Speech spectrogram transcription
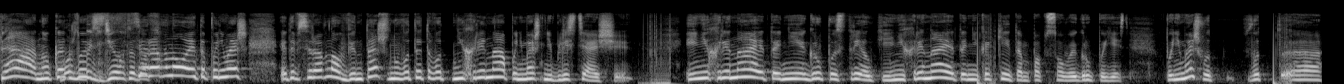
Да, но как Может бы быть, сделать все это- равно это, понимаешь, это все равно винтаж, ну вот это вот ни хрена, понимаешь, не блестящие. И ни хрена это не группы «Стрелки», и ни хрена это не какие там попсовые группы есть. Понимаешь, вот, вот э,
